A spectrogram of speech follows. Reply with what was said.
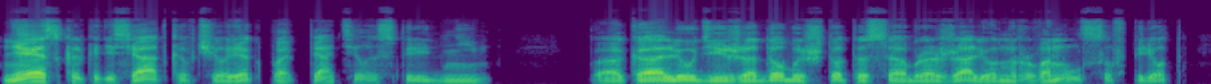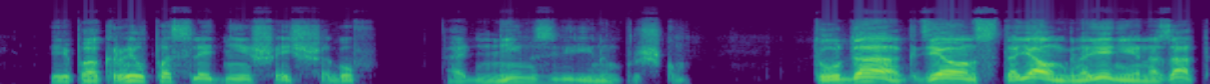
несколько десятков человек попятилось перед ним. Пока люди и жадобы что-то соображали, он рванулся вперед и покрыл последние шесть шагов одним звериным прыжком. Туда, где он стоял мгновение назад,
